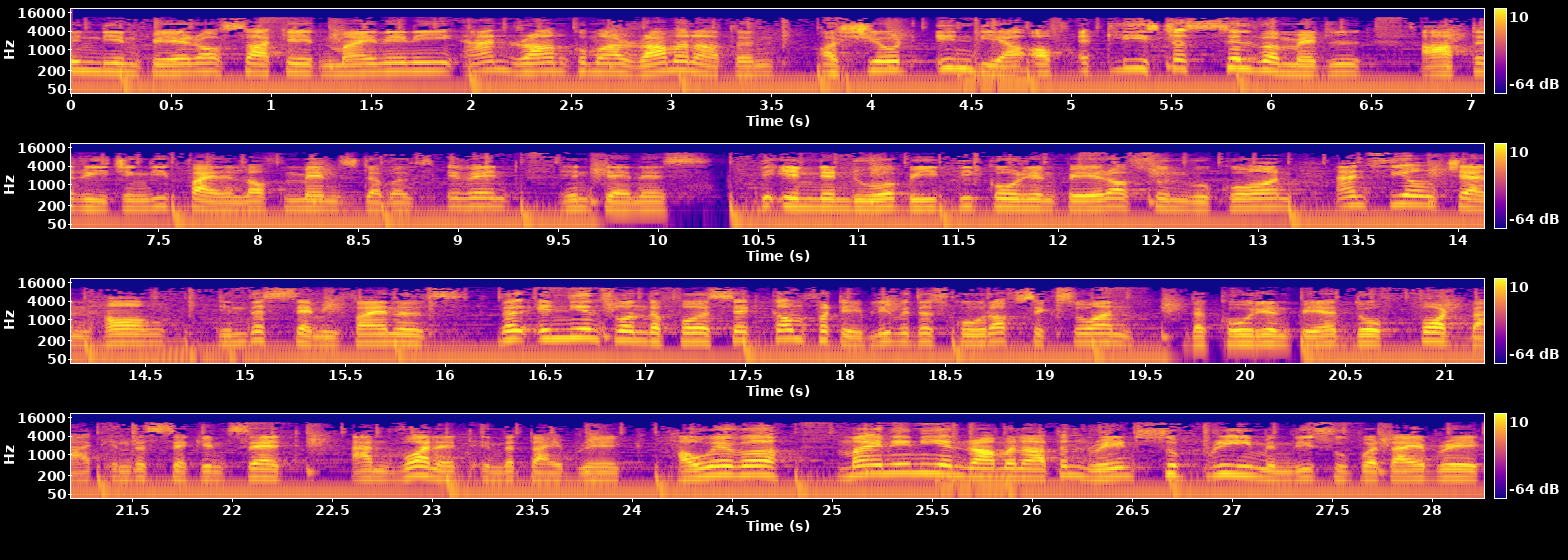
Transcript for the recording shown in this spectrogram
Indian pair of Saketh Myneni and Ramkumar Ramanathan assured India of at least a silver medal after reaching the final of men's doubles event in tennis. The Indian duo beat the Korean pair of Sun Kwon and Seongchan Hong in the semi-finals. The Indians won the first set comfortably with a score of 6-1. The Korean pair though fought back in the second set and won it in the tiebreak. However, Myneni and Ramanathan reigned supreme in the super tiebreak.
